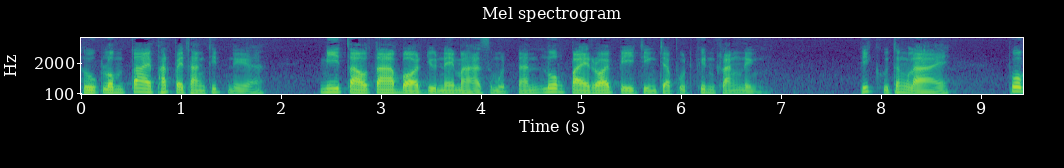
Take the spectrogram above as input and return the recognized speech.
ถูกลมใต้พัดไปทางทิศเหนือ มีเต่าตาบอดอยู่ในมหาสมุทรนั้นล่วงไปร้อยปีจึงจะผุดขึ้นครั้งหนึ่งภิกขุทั้งหลาย พวก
